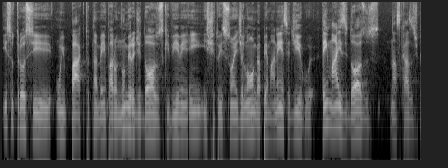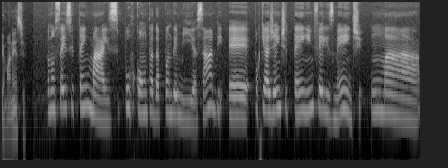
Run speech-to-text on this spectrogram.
Isso trouxe um impacto também para o número de idosos que vivem em instituições de longa permanência? Digo, tem mais idosos nas casas de permanência? Eu não sei se tem mais por conta da pandemia, sabe? É porque a gente tem, infelizmente, uma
